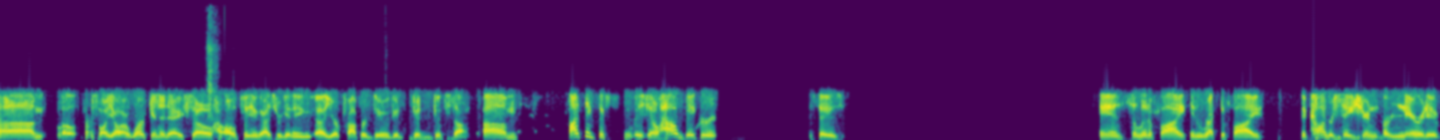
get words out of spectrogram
Um, well, first of all, y'all are working today, so hopefully you guys are getting uh, your proper due. Good, good, good stuff. Um, I think this, you know, how Baker say is and solidify and rectify the conversation or narrative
